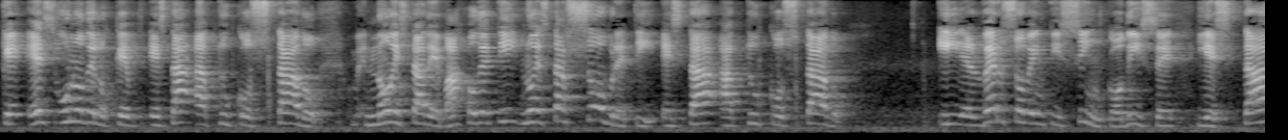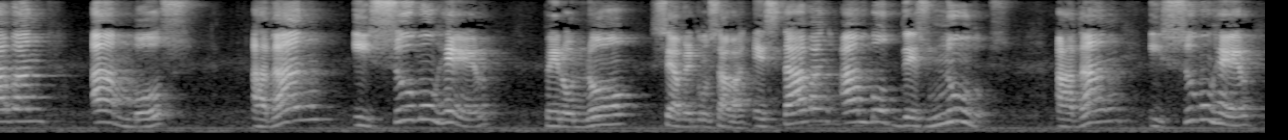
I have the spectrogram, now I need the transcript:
que es uno de los que está a tu costado no está debajo de ti, no está sobre ti, está a tu costado. Y el verso 25 dice, y estaban ambos, Adán y su mujer, pero no se avergonzaban. Estaban ambos desnudos, Adán y su mujer,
